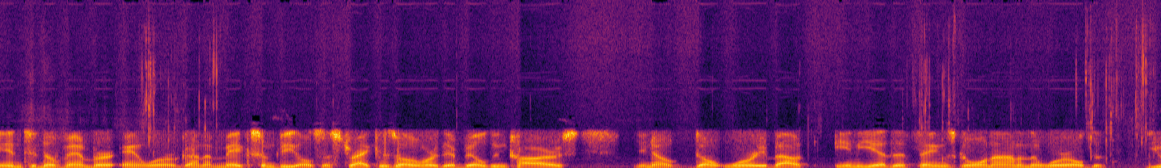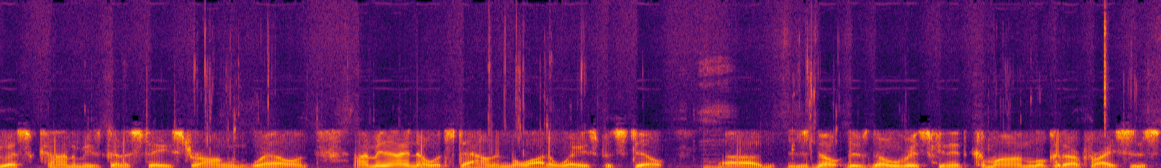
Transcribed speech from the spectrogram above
into November, and we're going to make some deals. The strike is over. They're building cars. You know, don't worry about any of the things going on in the world. The U.S. economy is going to stay strong and well. And I mean, I know it's down in a lot of ways, but still, uh, there's no there's no risk in it. Come on, look at our prices.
